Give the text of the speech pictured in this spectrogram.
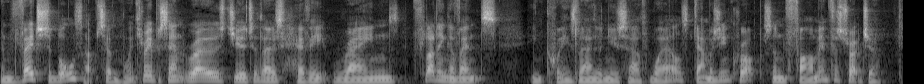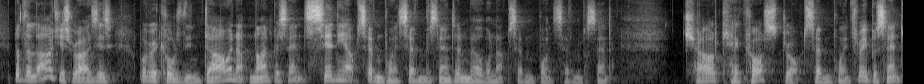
And vegetables, up 7.3%, rose due to those heavy rain flooding events in Queensland and New South Wales, damaging crops and farm infrastructure. But the largest rises were recorded in Darwin, up 9%, Sydney, up 7.7%, and Melbourne, up 7.7%. Childcare costs dropped 7.3%,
